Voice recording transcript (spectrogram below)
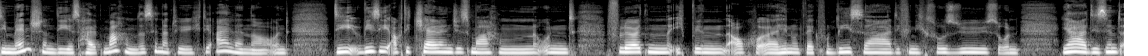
die Menschen, die es halt machen, das sind natürlich die Eiländer. Und die, wie sie auch die Challenges machen und flirten. Ich bin auch äh, hin und weg von Lisa, die finde ich so süß. Und ja, die sind,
